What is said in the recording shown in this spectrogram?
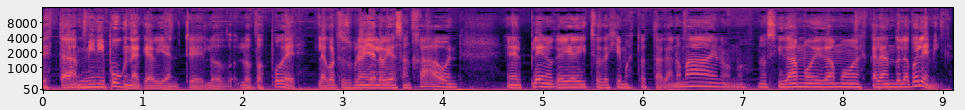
esta mini pugna que había entre los, los dos poderes. La Corte Suprema ya lo había zanjado en, en el Pleno que había dicho dejemos esto hasta acá nomás y no, no, no sigamos, digamos, escalando la polémica.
